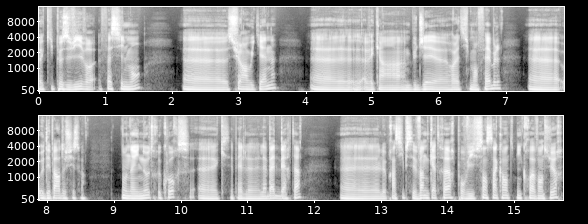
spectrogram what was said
euh, qui peut se vivre facilement euh, sur un week-end euh, avec un budget relativement faible au départ de chez soi. On a une autre course qui s'appelle la Bad Bertha. Le principe c'est 24 heures pour vivre 150 micro-aventures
